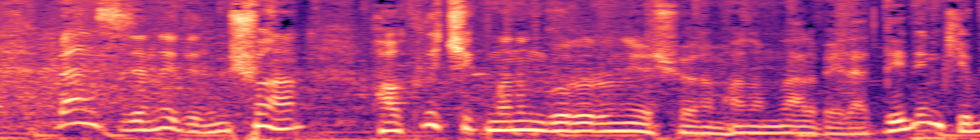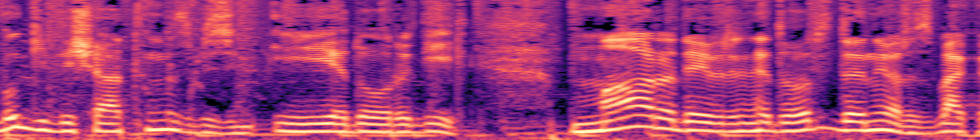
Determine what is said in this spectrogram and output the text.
ben size ne dedim şu an haklı çıkmanın gururunu yaşıyorum hanımlar beyler. Dedim ki bu gidişatımız bizim iyiye doğru değil. Mağara devrine doğru dönüyoruz. Bak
